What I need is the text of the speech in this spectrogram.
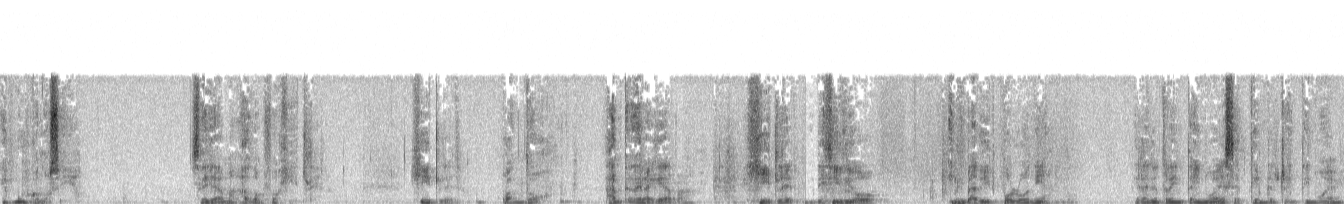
es muy conocido. Se llama Adolfo Hitler. Hitler, cuando, antes de la guerra, Hitler decidió invadir Polonia el año 39, septiembre del 39,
